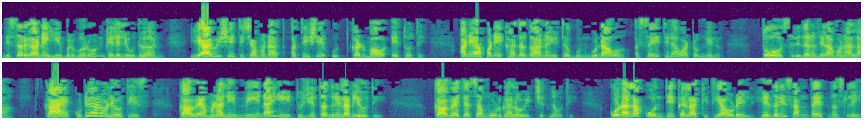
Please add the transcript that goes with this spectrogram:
निसर्गाने ही भरभरून केलेली उधळण याविषयी तिच्या मनात अतिशय उत्कट भाव येत होते. आणि आपण एखादं गाणं इथं गुणगुणावं असंही तिला वाटून गेलं. तो श्रीधर तिला म्हणाला काय कुठे हरवली होतीस? काव्या म्हणाली मी नाही तुझी तंद्री लागली होती. काव्या त्याचा मूड घालवू इच्छित नव्हती. कोणाला कोणती कला किती आवडेल हे जरी सांगता येत नसले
